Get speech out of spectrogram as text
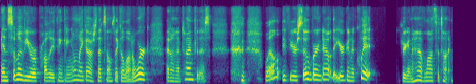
And some of you are probably thinking, oh my gosh, that sounds like a lot of work. I don't have time for this. well, if you're so burned out that you're going to quit, you're going to have lots of time.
